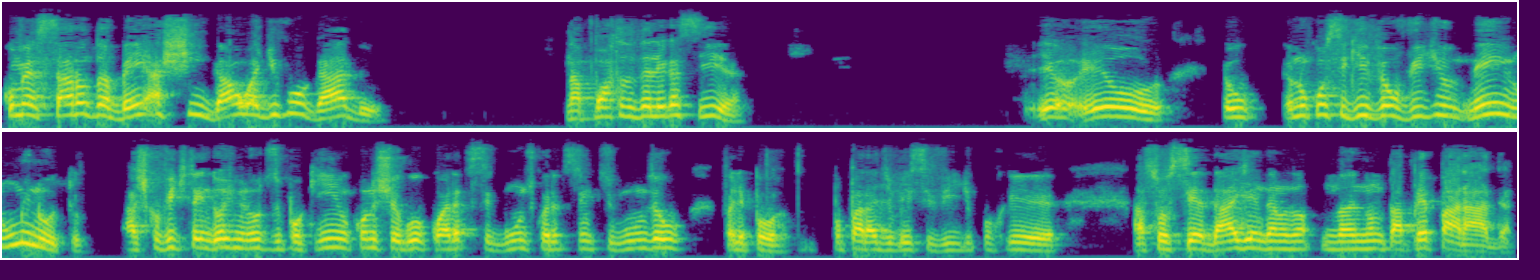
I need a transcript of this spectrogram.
começaram também a xingar o advogado na porta da delegacia. Eu, eu, eu, eu não consegui ver o vídeo nem um minuto. Acho que o vídeo tem dois minutos e pouquinho. Quando chegou 40 segundos, 45 segundos, eu falei, pô, vou parar de ver esse vídeo porque a sociedade ainda não está preparada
